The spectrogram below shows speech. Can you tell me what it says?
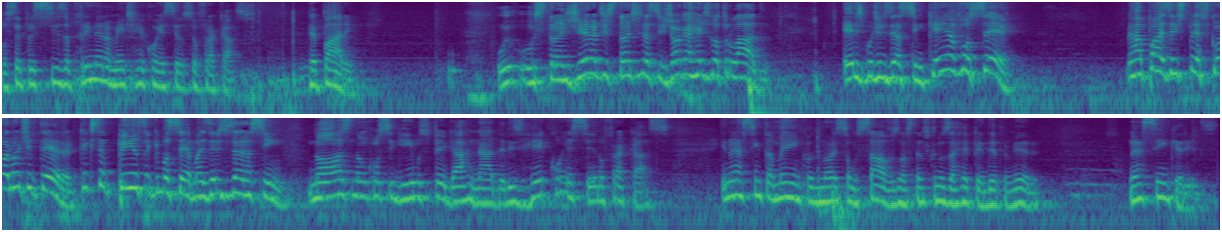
você precisa primeiramente reconhecer o seu fracasso. Reparem, o, o estrangeiro distante diz assim: joga a rede do outro lado. Eles podiam dizer assim: quem é você? Rapaz, a gente pescou a noite inteira. O que, que você pensa que você é? Mas eles disseram assim: nós não conseguimos pegar nada. Eles reconheceram o fracasso. E não é assim também quando nós somos salvos, nós temos que nos arrepender primeiro? Não é assim, queridos.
